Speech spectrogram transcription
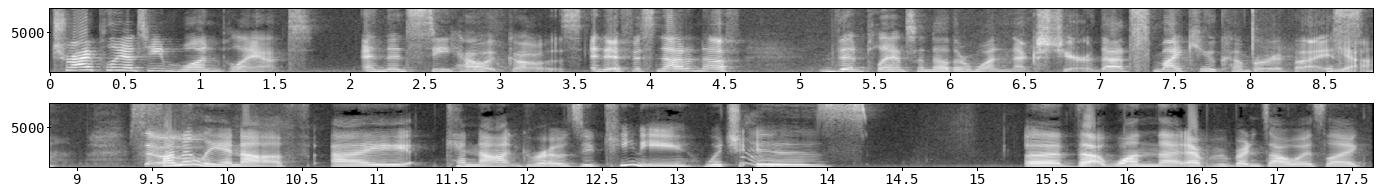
try planting one plant and then see how it goes. And if it's not enough, then plant another one next year. That's my cucumber advice. yeah. So Funnily enough, I cannot grow zucchini, which is uh, that one that everybody's always like,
